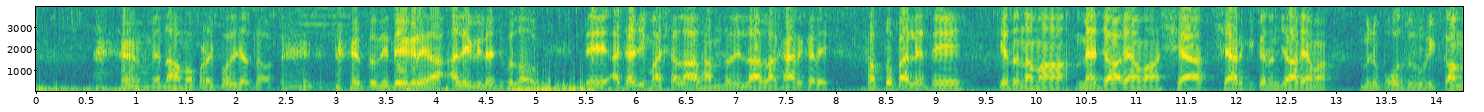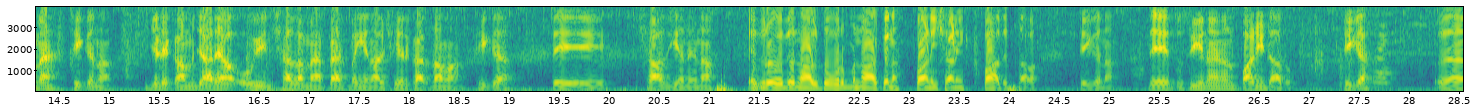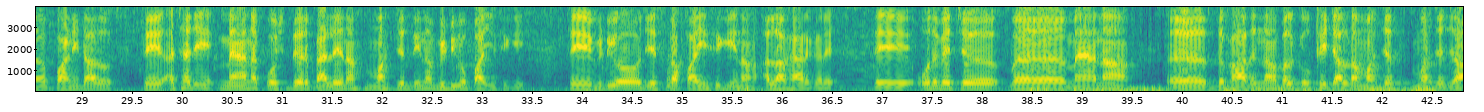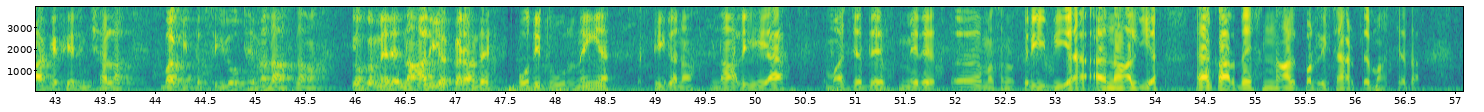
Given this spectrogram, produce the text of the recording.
ਮੈਂ ਨਾਮ ਆਪਣਾ ਹੀ ਭੁੱਲ ਜਾਂਦਾ ਵਾ। ਤੁਸੀਂ ਦੇਖ ਰਹੇ ਆ ਅਲੀ ਵਿਲੇਜ ਵਲੌਗ ਤੇ ਅੱਛਾ ਜੀ, ਮਾਸ਼ਾਅੱਲਾ, ਅਲਹਮਦੁਲਿਲਾ, ਅੱਲਾ ਖੈਰ ਕਰੇ। ਸਭ ਤੋਂ ਪਹਿਲੇ ਤੇ ਕਿਹਦਾ ਨਾਮ ਆ? ਮੈਂ ਜਾ ਰਿਹਾ ਵਾਂ ਸ਼ਹਿਰ। ਸ਼ਹਿਰ ਕੀ ਕਰਨ ਜਾ ਰਿਹਾ ਵਾਂ? ਮੈਨੂੰ ਬਹੁਤ ਜ਼ਰੂਰੀ ਕੰਮ ਹੈ, ਠੀਕ ਹੈ ਨਾ? ਜਿਹੜੇ ਕੰਮ ਜਾ ਰਿਹਾ, ਉਹ ਵੀ ਇਨਸ਼ਾਅੱਲਾ ਮੈਂ ਭੈਣ ਭਾਈਆਂ ਨਾਲ ਸ਼ੇਅਰ ਕਰਦਾ ਵਾਂ, ਠੀਕ ਹੈ? ਤੇ ਸ਼ਾਦੀਆਂ ਨੇ ਨਾ ਇਧਰੋਂ ਇਹਦੇ ਨਾਲ ਦੌਰ ਬਣਾ ਕੇ ਨਾ ਪਾਣੀ ਸ਼ਾਣੀ ਪਾ ਦਿੱਤਾ ਵਾ, ਠੀਕ ਹੈ ਨਾ? ਤੇ ਤੁਸੀਂ ਇਹਨਾਂ ਇਹਨਾਂ ਨੂੰ ਪਾਣੀ ਡਾ ਦਿਓ, ਠੀਕ ਹੈ? ਪਾਣੀ ਡਾ ਦਿਓ ਤੇ ਅੱਛਾ ਜੀ, ਮੈਂ ਨਾ ਕੁਝ ਦੇਰ ਪਹਿਲੇ ਨਾ ਮਸਜਿਦ ਦੀ ਨਾ ਵੀਡੀਓ ਪਾਈ ਸੀਗੀ। ਤੇ ਵੀਡੀਓ ਜਿਸ ਤਰ੍ਹਾਂ ਪਾਈ ਸੀਗੀ ਨਾ ਅੱਲਾ ਖੈਰ ਕਰੇ। ਤੇ ਉਹਦੇ ਵਿੱਚ ਮੈਂ ਨਾ ਦਿਖਾ ਦਿੰਦਾ, ਬਲਕਿ ਉੱਥੇ ਹੀ ਚੱਲਦਾ ਮਸਜਿਦ ਮਸਜਿਦ ਜਾ ਕੇ ਫਿਰ ਇਨਸ਼ਾਅੱਲਾ ਬਾਕੀ ਤਫਸੀਲ ਉੱਥੇ ਮੈਂ ਦੱਸ ਦਵਾਂ। ਕਿਉਂਕਿ ਮੇਰੇ ਨਾਲ ਹੀ ਆ ਘਰਾਂ ਦੇ, ਬਹੁਤੀ ਦੂਰ ਨਹੀਂ ਹੈ। ਠੀਕ ਹੈ ਨਾ, ਨਾਲ ਹੀ ਹੈ। ਮਸਜਿਦ ਦੇ ਮੇਰੇ ਮਸਲ ਕਰੀਬ ਹੀ ਹੈ ਨਾਲ ਹੀ ਹੈ। ਇਹ ਘਰ ਦੇ ਨਾਲ ਪਰਲੀ ਸਾਈਡ ਤੇ ਮਸਜਿਦ ਆ।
